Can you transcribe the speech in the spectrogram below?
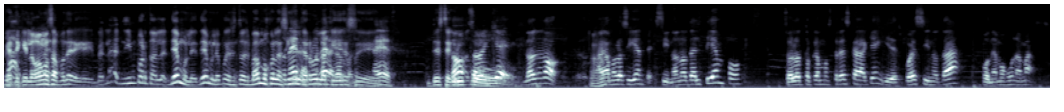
Fíjate que lo vamos a poner, eh, ¿verdad? no importa, démosle, démosle pues. Entonces vamos con la Ponela, siguiente rola ponela, que es eh, Es. de este no, grupo. ¿saben qué? No, no, no. Ajá. Hagamos lo siguiente. Si no nos da el tiempo, solo toquemos tres cada quien y después, si nos da, ponemos una más.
